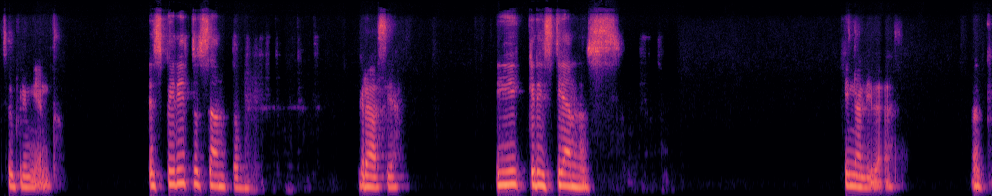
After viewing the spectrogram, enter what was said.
Sufrimiento. Espíritu Santo. Gracia. Y cristianos. Finalidad. Ok.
